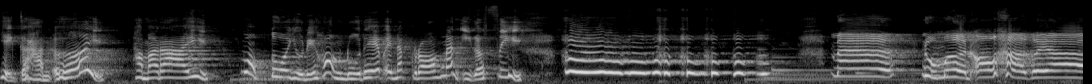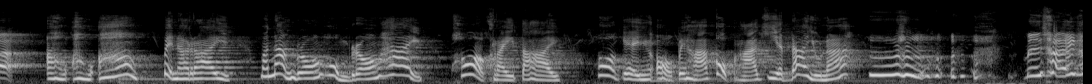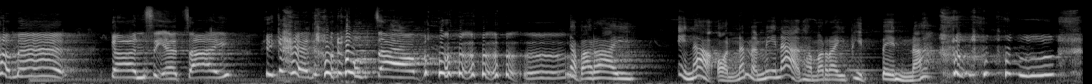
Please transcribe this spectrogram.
เหตุการณ์เอ้ยทำอะไร หมกตัวอยู่ในห้องดูเทปไอ้นักร้องนั่นอีกแล้วสิ แม่ หนูเหมือนอกหักเลยอะเอาเอาเอาเป็นอะไร มานั่งร้องห่มร้องไห้ พ่อใครตาย พ่อแกยังออกไปหากบหาเขียดได้อยู่นะ ไม่ใช่ค่ะแม่ การเสียใจ พี่แขกเขาถูกจับ จับอะไร ไอ้หน้าอ่อนนั่นมันไม่น่าทำอะไรผิดเป็นนะ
